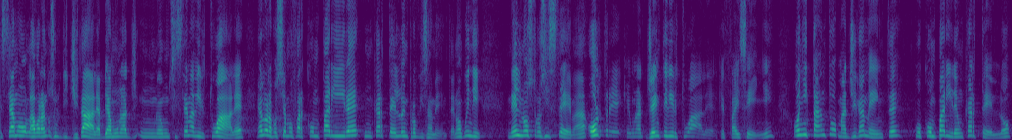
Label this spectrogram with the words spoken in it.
che stiamo lavorando sul digitale, abbiamo una, un, un, sistema virtuale e allora possiamo far comparire un cartello improvvisamente. No? Quindi nel nostro sistema, oltre che un agente virtuale che fa i segni, ogni tanto magicamente può comparire un cartello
